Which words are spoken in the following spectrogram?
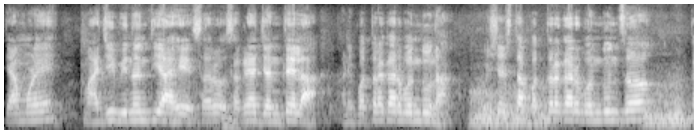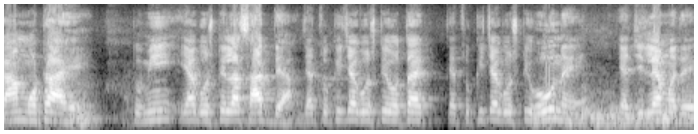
त्यामुळे माझी विनंती आहे सर्व सगळ्या जनतेला आणि पत्रकार बंधूंना विशेषतः पत्रकार बंधूंचं काम मोठं आहे. तुम्ही या गोष्टीला साथ द्या. ज्या चुकीच्या गोष्टी होत आहेत त्या चुकीच्या गोष्टी होऊ नये या जिल्ह्यामध्ये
